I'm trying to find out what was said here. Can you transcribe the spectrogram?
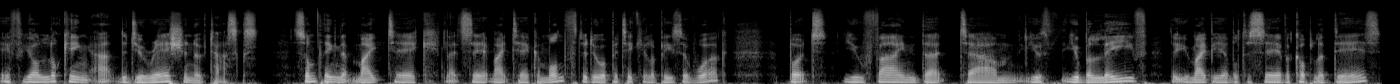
if you're looking at the duration of tasks, something that might take, let's say it might take a month to do a particular piece of work, but you find that um, you you believe that you might be able to save a couple of days,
